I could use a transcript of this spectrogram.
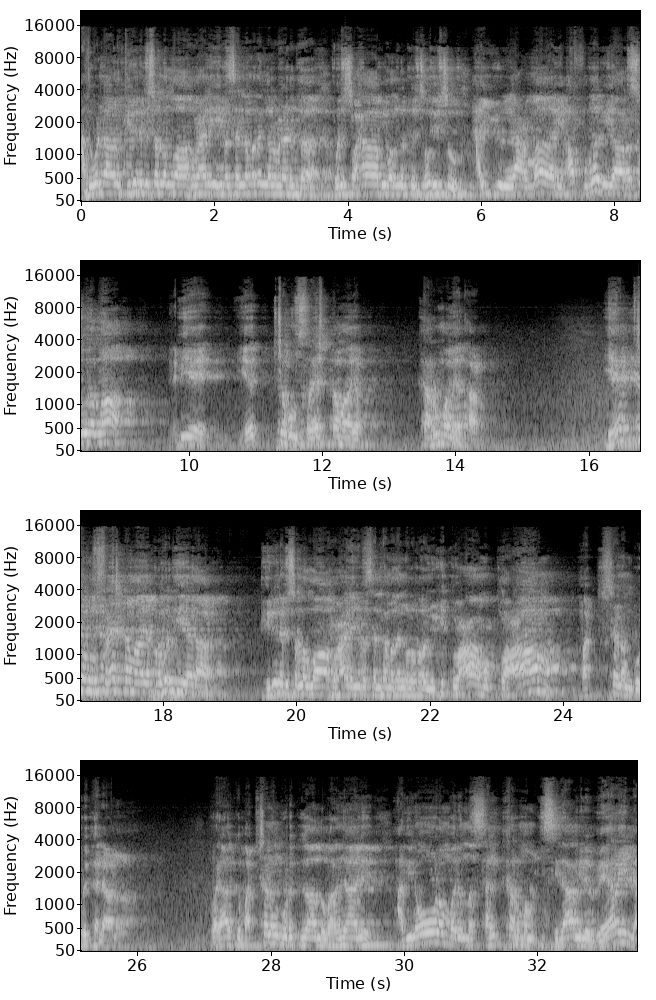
അതുകൊണ്ടാണ് തിരുനബി സല്ലല്ലാഹു അലൈഹി വസല്ലം തങ്ങളുടെ അടുത്ത് ഒരു സ്വഹാബി വന്നിട്ട് ചോദിച്ചു അയ്യുൽ അഅമാലി അഫ്ളലു യാ റസൂലല്ലാഹ് നബിയെ ഏറ്റവും ശ്രേഷ്ഠമായ കർമ്മം ഏതാണ്? ഏറ്റവും ശ്രേഷ്ഠമായ പ്രവൃത്തി ഏതാണ്? തിരുനബി സല്ലല്ലാഹു അലൈഹി വസല്ലം തങ്ങൾ പറഞ്ഞു ഇത്വാമു ത്വാം. ഭക്ഷണം കൊടുക്കലാണ്. ഒരാൾക്ക് ഭക്ഷണം കൊടുക്കുക എന്ന് പറഞ്ഞാൽ അതിനോളം വരുന്ന സൽക്കർമ്മം ഇസ്ലാമിൽ വേറെയില്ല.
